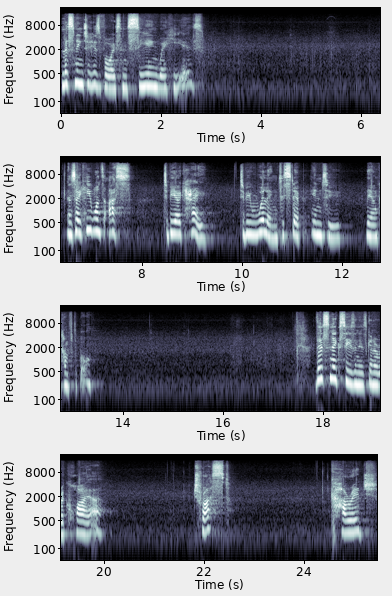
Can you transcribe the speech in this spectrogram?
listening to His voice, and seeing where He is. And so He wants us to be okay, to be willing to step into the uncomfortable. This next season is going to require trust, courage,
